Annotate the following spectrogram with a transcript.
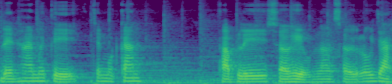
đến 20 tỷ trên một căn. Pháp lý sở hữu là sở hữu lâu dài.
